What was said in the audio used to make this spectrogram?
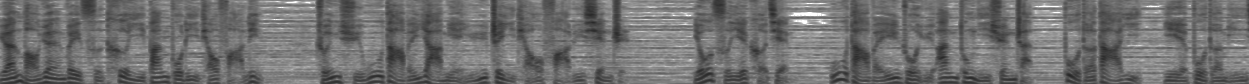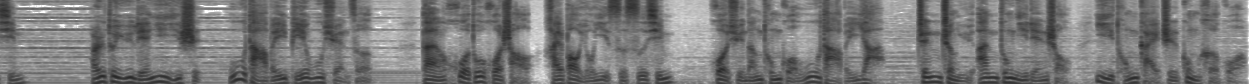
元老院为此特意颁布了一条法令。准许乌大维亚免于这一条法律限制，由此也可见，乌大维若与安东尼宣战，不得大义，也不得民心。而对于联姻一事，乌大维别无选择，但或多或少还抱有一丝私心，或许能通过乌大维亚真正与安东尼联手，一同改制共和国。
